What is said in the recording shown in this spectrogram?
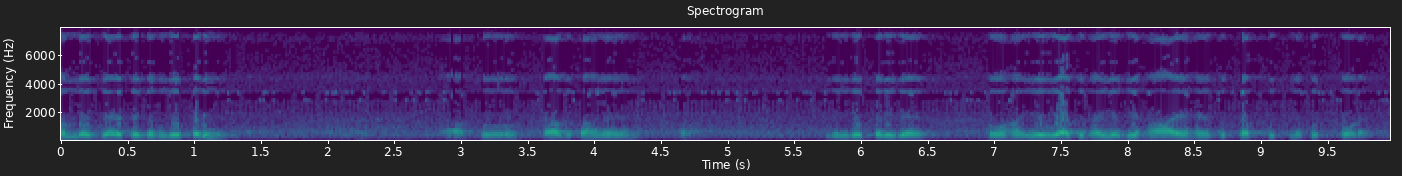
हम लोग गए थे गंगोत्री। आपको क्या बताएँ? गंगोत्री गए। तो वहाँ ये हुआ कि भाई अब यहाँ आए हैं तो सब कुछ न कुछ छोड़े। तो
